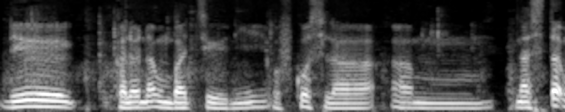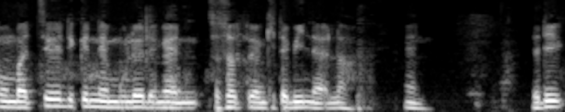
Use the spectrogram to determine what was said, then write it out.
Dia kalau nak membaca ni of course lah um, nak start membaca dia kena mula dengan sesuatu yang kita minat lah kan. Jadi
